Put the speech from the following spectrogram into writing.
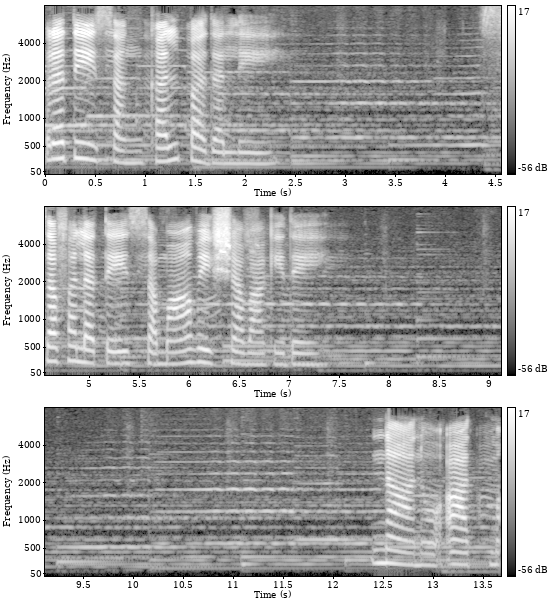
ಪ್ರತಿ ಸಂಕಲ್ಪದಲ್ಲಿ ಸಫಲತೆ ಸಮಾವೇಶವಾಗಿದೆ. ನಾನು ಆತ್ಮ.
